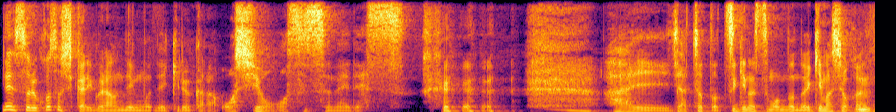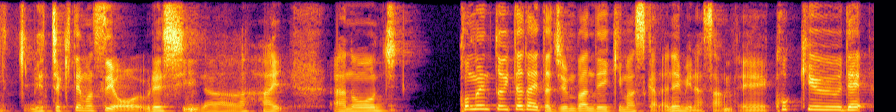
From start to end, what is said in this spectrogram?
で、それこそしっかりグラウンディングもできるから、お塩おすすめです。はい。じゃあちょっと次の質問どんどん行きましょうか。うんめっちゃ来てますよ。嬉しいな。はい。あの、じコメントいただいた順番でいきますからね、皆さん。うんえー呼吸で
